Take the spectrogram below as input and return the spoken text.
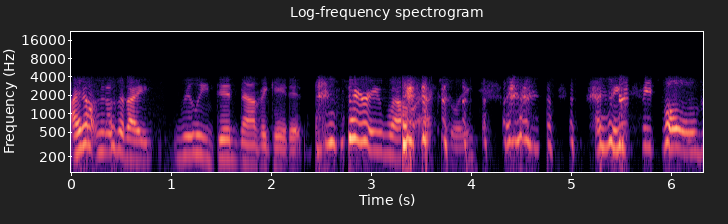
I don't know that I really did navigate it very well, actually. I mean, be told,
